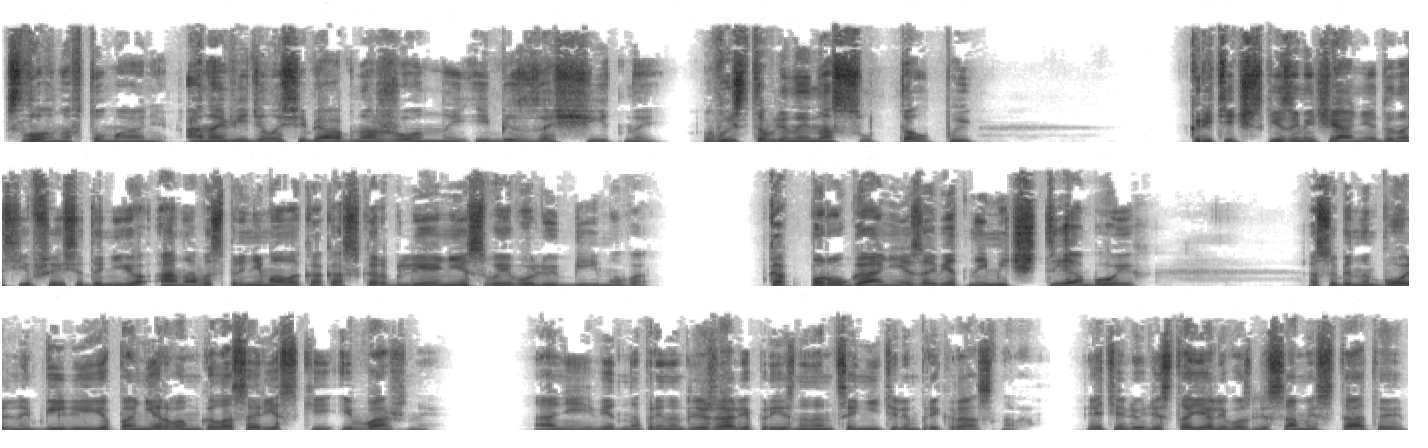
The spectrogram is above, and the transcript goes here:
Словно в тумане, она видела себя обнаженной и беззащитной, выставленной на суд толпы. Критические замечания, доносившиеся до нее, она воспринимала как оскорбление своего любимого, как поругание заветной мечты обоих. Особенно больно били ее по нервам голоса резкие и важные. Они, видно, принадлежали признанным ценителям прекрасного. Эти люди стояли возле самой статуи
